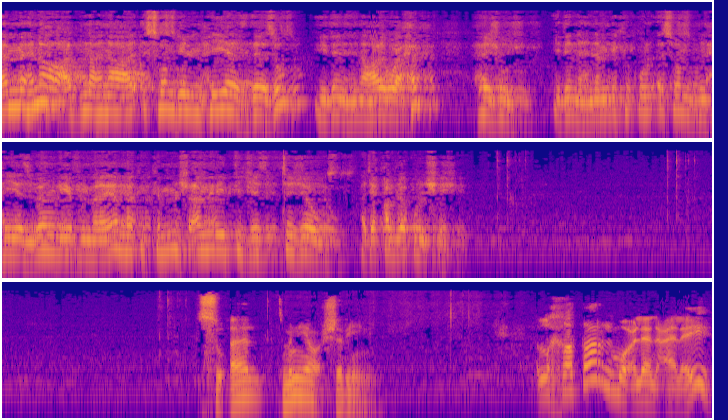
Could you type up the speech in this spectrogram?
أما هنا راه عندنا هنا الاسهم ديال الانحياز دازو اذا هنا ها واحد. ها جوج. اذا هنا ملي كيكون ديال الانحياز بانوا ليا في المرايه ما كنكملش عملية التجاوز. هذه قبل كل شيء. سؤال ثمانية وعشرين. الخطر المعلن عليه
